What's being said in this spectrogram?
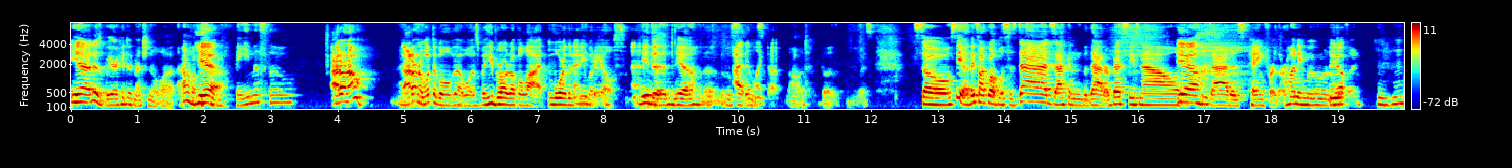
Yeah, it is weird. He did mention it a lot. I don't know if Yeah. he's famous though. I don't know. I don't know what the goal of that was, but he brought it up a lot more than anybody else. And He did, yeah. Was, I didn't like that. Odd, but anyways. So, so yeah, they talk about Bliss's dad. Zach and the dad are besties now. Yeah. Dad is paying for their honeymoon. Yep. whole thing. Mm-hmm.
